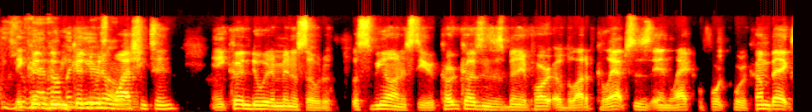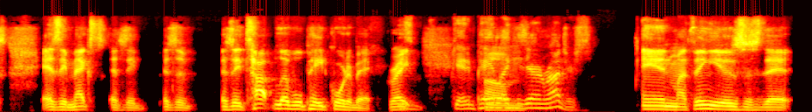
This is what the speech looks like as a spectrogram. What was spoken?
They You've couldn't do, he couldn't do it in already? Washington, and he couldn't do it in Minnesota. Let's be honest here. Kirk Cousins has been a part of a lot of collapses and lack of fourth quarter comebacks as a max as a as a as a top level paid quarterback, right? He's getting paid like Um, he's Aaron Rodgers. And my thing is, is that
